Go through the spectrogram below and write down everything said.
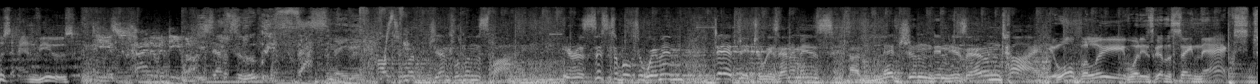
News and views. He's kind of a diva. He's absolutely fascinating. Ultimate gentleman spy. Irresistible to women, deadly to his enemies, a legend in his own time. You won't believe what he's going to say next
